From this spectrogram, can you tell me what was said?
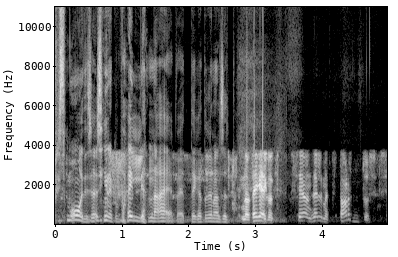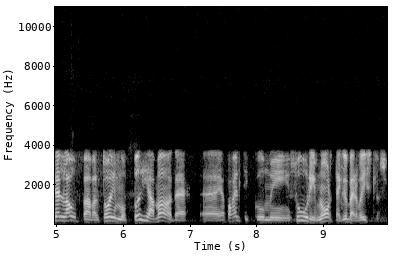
mismoodi see asi nagu välja näeb, et ega tõenäoliselt no tegelikult see on selles mõttes Tartus sel laupäeval toimub Põhjamaade ja Baltikumi suurim noorte kübervõistlus.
